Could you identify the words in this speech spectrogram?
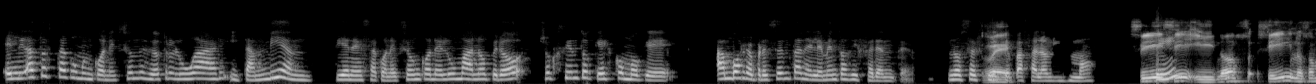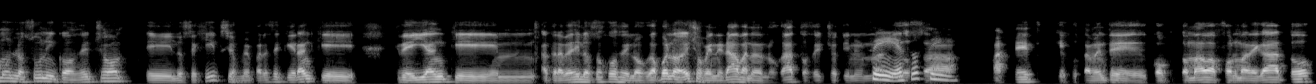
El gato está como en conexión desde otro lugar y también tiene esa conexión con el humano, pero yo siento que es como que ambos representan elementos diferentes. No sé si te pasa lo mismo. Sí, sí, y no, sí, no somos los únicos. De hecho, eh, los egipcios me parece que eran que creían que mm, a través de los ojos de los gatos, bueno, ellos veneraban a los gatos, de hecho tienen una sí, eso sí. que justamente tomaba forma de gato.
